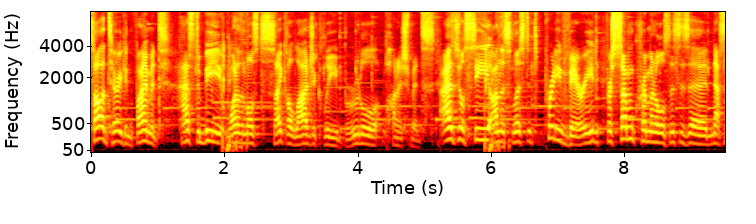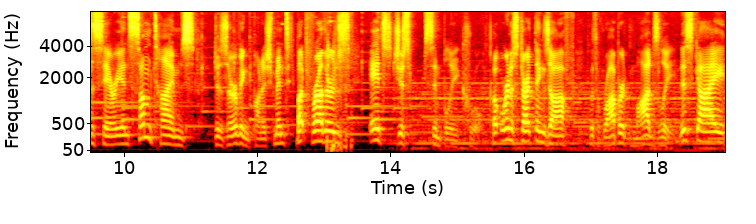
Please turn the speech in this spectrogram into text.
Solitary confinement has to be one of the most psychologically brutal punishments. As you'll see on this list, it's pretty varied. For some criminals, this is a necessary and sometimes deserving punishment, but for others, it's just simply cruel. But we're gonna start things off with Robert Maudsley. This guy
